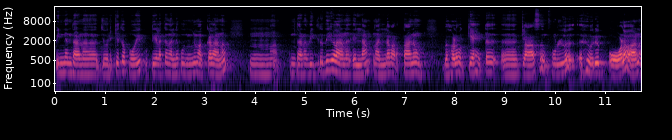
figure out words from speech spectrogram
പിന്നെന്താണ്? ജോലിക്കൊക്കെ പോയി കുട്ടികളൊക്കെ നല്ല കുഞ്ഞു മക്കളാണ്. എന്താണ്? വികൃതികളാണ് എല്ലാം. നല്ല വർത്താനവും ബഹളമൊക്കെ ആയിട്ട് ക്ലാസ് ഫുള്ള് ഒരു ഓളമാണ്.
